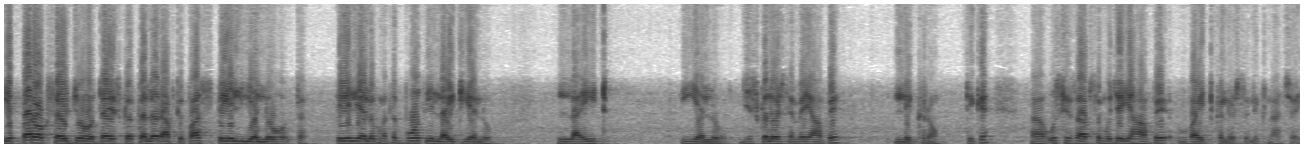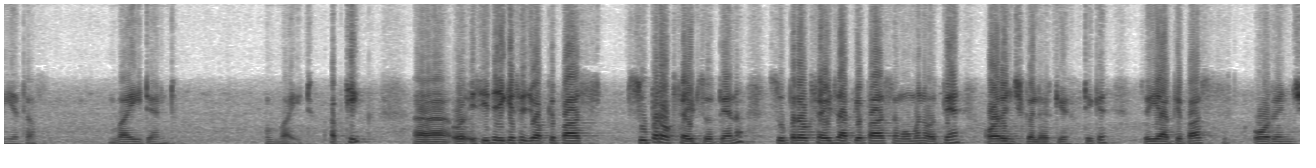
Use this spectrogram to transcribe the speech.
ये पर ऑक्साइड जो होता है, इसका कलर आपके पास पेल येलो होता है। पेल येलो मतलब बहुत ही लाइट येलो लाइट येलो जिस कलर से मैं यहाँ पे लिख रहा हूँ, ठीक है? उस हिसाब से मुझे यहाँ पे वाइट कलर से लिखना चाहिए था। वाइट एंड वाइट अब ठीक? और इसी तरीके से जो आपके पास सुपर ऑक्साइड्स होते हैं ना सुपर ऑक्साइड्स आपके पास अमूमन होते हैं ऑरेंज कलर के, ठीक है? तो ये आपके पास ऑरेंज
